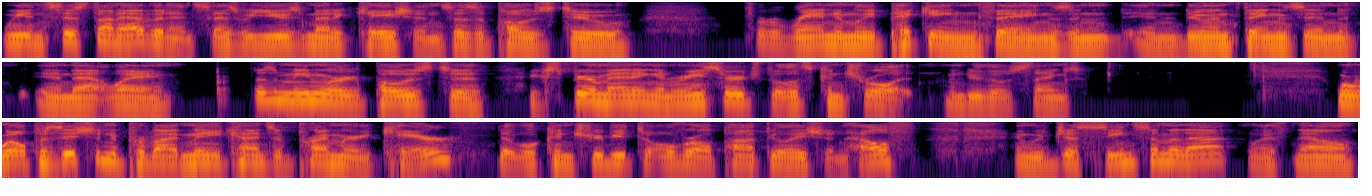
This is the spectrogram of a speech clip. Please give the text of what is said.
We insist on evidence as we use medications as opposed to sort of randomly picking things and, and doing things in, in that way. Doesn't mean we're opposed to experimenting and research, but let's control it and do those things. We're well positioned to provide many kinds of primary care that will contribute to overall population health. And we've just seen some of that with now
